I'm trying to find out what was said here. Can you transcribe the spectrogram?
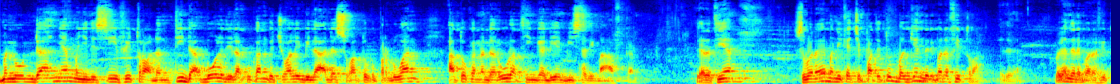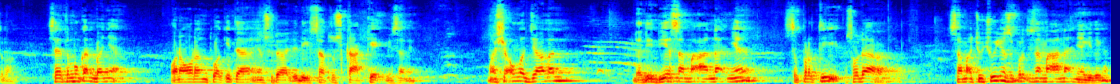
menundanya menyelisih fitrah dan tidak boleh dilakukan kecuali bila ada suatu keperluan atau karena darurat hingga dia bisa dimaafkan. Jadi artinya sebenarnya menikah cepat itu bagian daripada fitrah, gitu kan. Bagian daripada fitrah. Saya temukan banyak orang-orang tua kita yang sudah jadi status kakek misalnya Masya Allah jalan. Jadi dia sama anaknya seperti saudara. Sama cucunya seperti sama anaknya gitu kan.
